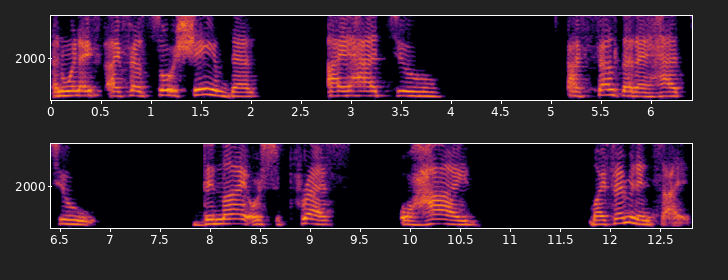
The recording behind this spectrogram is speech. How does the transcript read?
And when I, I felt so ashamed that I had to, I felt that I had to deny or suppress or hide my feminine side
